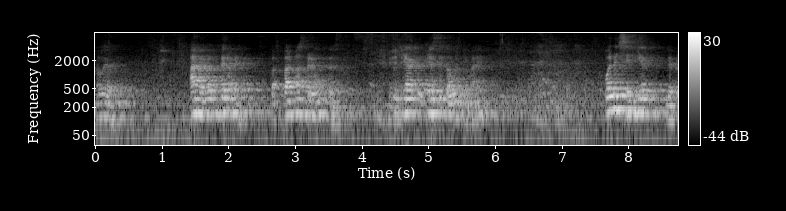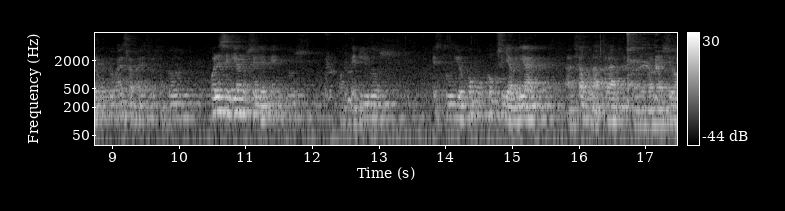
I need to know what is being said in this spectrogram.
No veo. Ah, no, espérame, van más preguntas. Ya, esta es la última, ¿eh? ¿Cuáles serían, le pregunto maestro, maestros a todos, cuáles serían los elementos, contenidos, estudio, cómo, cómo se llamarían a cabo la práctica, la evaluación?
